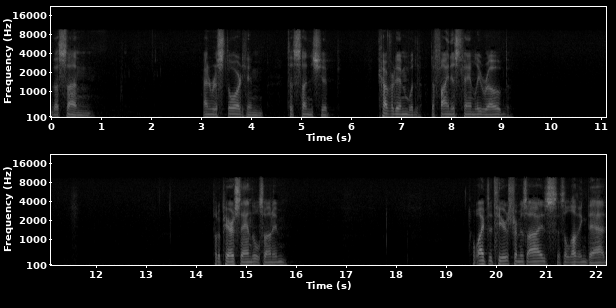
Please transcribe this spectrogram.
the son and restored him to sonship, covered him with the finest family robe. Put a pair of sandals on him, wiped the tears from his eyes as a loving dad.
